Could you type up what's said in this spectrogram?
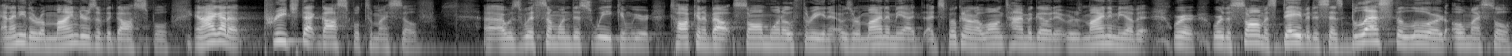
and I need the reminders of the gospel, and I got to preach that gospel to myself. Uh, I was with someone this week and we were talking about Psalm 103, and it was reminding me, I'd, I'd, spoken on it a long time ago, and it was reminding me of it, where, where the psalmist David says, Bless the Lord, O my soul.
